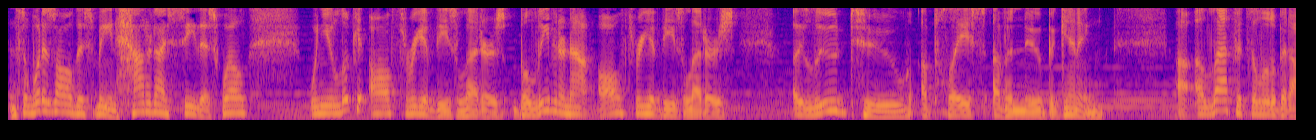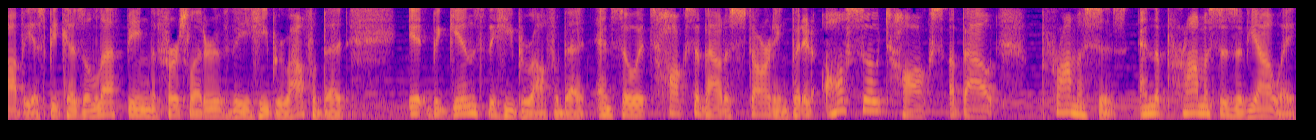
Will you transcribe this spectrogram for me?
And so, what does all this mean? How did I see this? Well, when you look at all three of these letters, believe it or not, all three of these letters allude to a place of a new beginning. Uh, Aleph, it's a little bit obvious because Aleph being the first letter of the Hebrew alphabet, it begins the Hebrew alphabet. And so it talks about a starting, but it also talks about promises and the promises of Yahweh,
